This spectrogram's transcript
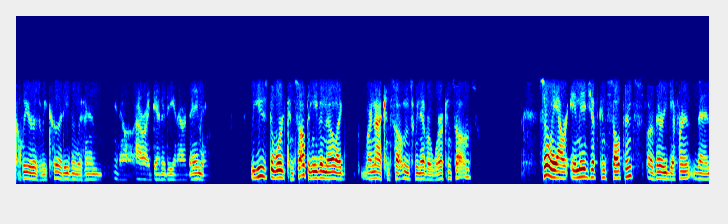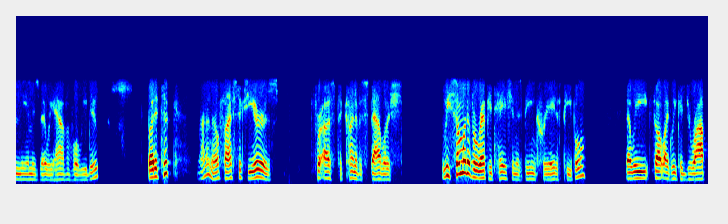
clear as we could, even within you know our identity and our naming, we used the word consulting, even though like we're not consultants, we never were consultants certainly our image of consultants are very different than the image that we have of what we do. But it took, I don't know, five, six years for us to kind of establish at least somewhat of a reputation as being creative people that we felt like we could drop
